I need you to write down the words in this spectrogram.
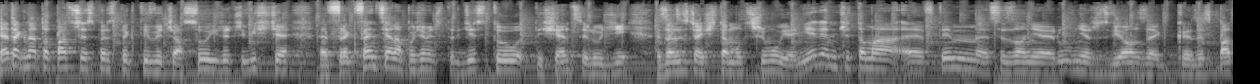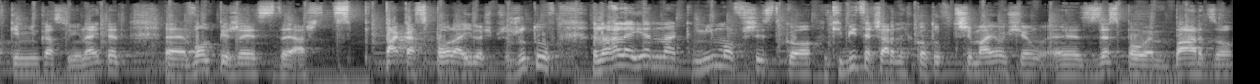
Ja tak na to patrzę z perspektywy czasu i rzeczywiście frekwencja na poziomie 40 tysięcy ludzi zazwyczaj się tam utrzymuje. Nie wiem, czy to ma e, w tym sezonie również związek ze spadkiem Newcastle United. E, Wątpię, że jest e, aż taka spora ilość przerzutów, no ale jednak mimo wszystko kibice Czarnych Kotów trzymają się e, z zespołem bardzo,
